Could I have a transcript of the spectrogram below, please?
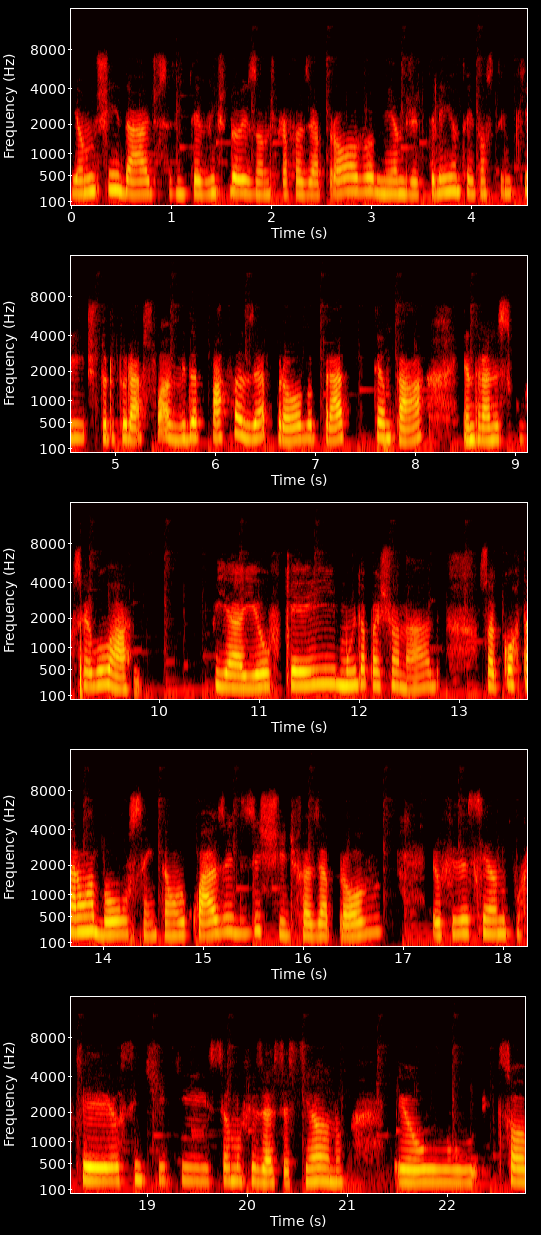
E eu não tinha idade, você tem que ter 22 anos para fazer a prova, menos de 30, então você tem que estruturar sua vida para fazer a prova, para tentar entrar nesse curso regular. E aí eu fiquei muito apaixonada, só que cortaram a bolsa, então eu quase desisti de fazer a prova. Eu fiz esse ano porque eu senti que se eu não fizesse esse ano, eu só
